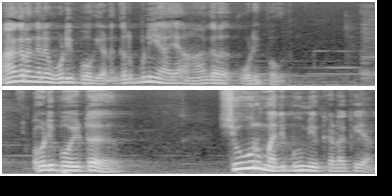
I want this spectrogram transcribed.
ആഗർ അങ്ങനെ ഓടിപ്പോവുകയാണ്. ഗർഭിണിയായ ആഗർ ഓടിപ്പോകും ഓടിപ്പോയിട്ട് ഷൂർ മരുഭൂമിയിൽ കിടക്കുകയാണ്.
